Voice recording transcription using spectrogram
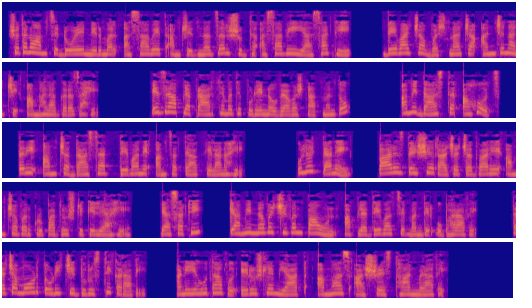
श्रोत्यानो आमचे डोळे निर्मल असावेत आमची नजर शुद्ध असावी यासाठी देवाच्या वचनाच्या अंजनाची आम्हाला गरज आहे. इजरा आपल्या प्रार्थनेमध्ये पुढे नवव्या वचनात म्हणतो आम्ही दास तर आहोत तरी आमच्या दास्यात देवाने आमचा त्याग केला नाही. उलट त्याने पारसदेशीय राजाच्याद्वारे आमच्यावर कृपादृष्टी केली आहे. यासाठी की आम्ही नवजीवन पाहून आपल्या देवाचे मंदिर उभारावे त्याच्या मोडतोडीची दुरुस्ती करावी आणि यहुदा व एरुश्लेम यात आम्हास आश्रयस्थान मिळावे.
